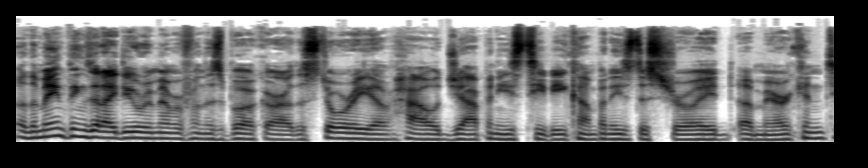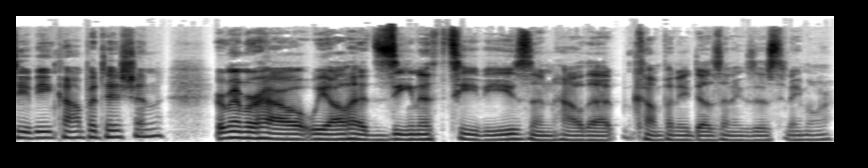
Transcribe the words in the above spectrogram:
Uh, The main things that I do remember from this book are the story of how Japanese TV companies destroyed American TV competition. Remember how we all had Zenith TVs and how that company doesn't exist anymore?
